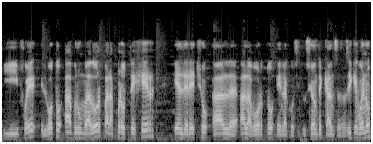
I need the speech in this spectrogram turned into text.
y fue el voto abrumador para proteger el derecho al, aborto en la constitución de Kansas. Así que bueno,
